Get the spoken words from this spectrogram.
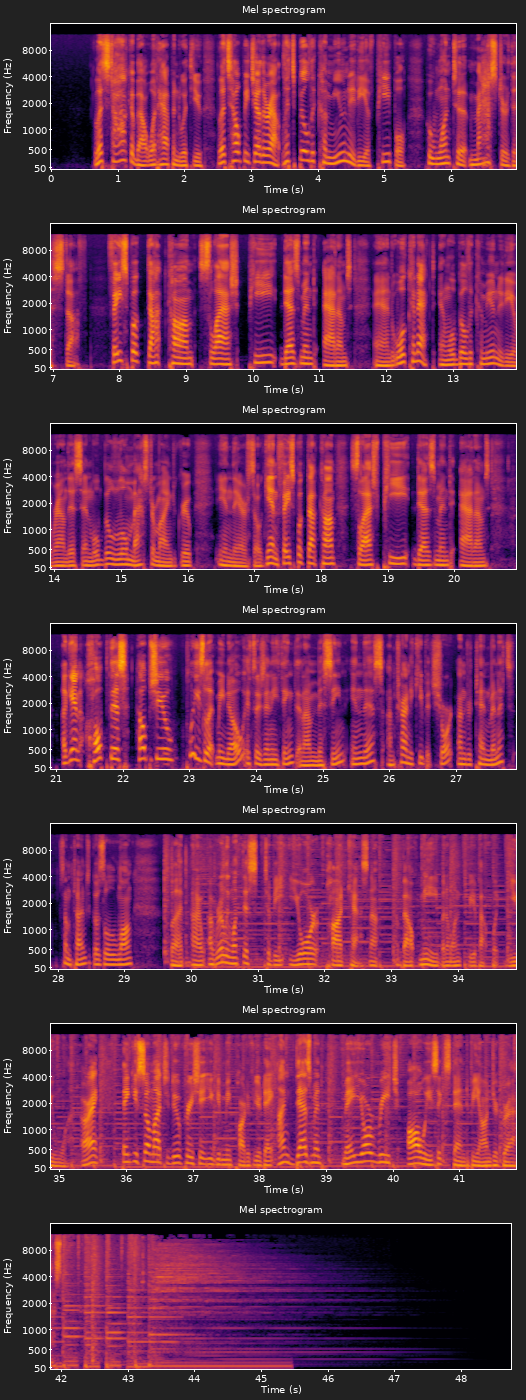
Let's talk about what happened with you. Let's help each other out. Let's build a community of people who want to master this stuff facebook.com slash p desmond adams and we'll connect and we'll build a community around this and we'll build a little mastermind group in there. So again facebook.com slash p desmond adams. Again hope this helps you. Please let me know if there's anything that i'm missing in this. I'm trying to keep it short under 10 minutes. Sometimes it goes a little long but I, I, really want this to be your podcast, not about me, but I want it to be about what you want. All right. Thank you so much. I do appreciate you giving me part of your day. I'm Desmond. May your reach always extend beyond your grasp.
